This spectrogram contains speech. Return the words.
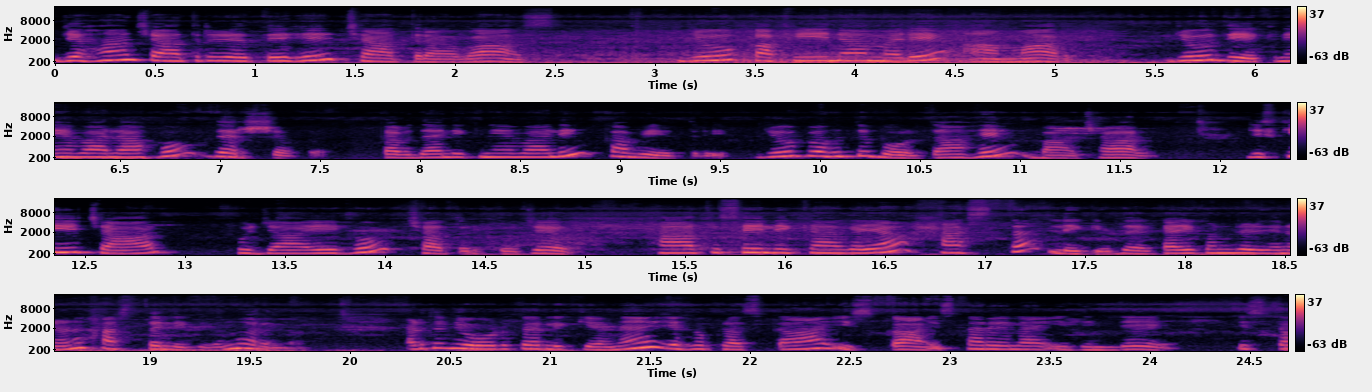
जहाँ छात्र रहते हैं छात्रावास जो कभी न मरे आमार जो देखने वाला हो दर्शक कविता लिखने वाली कवयित्री जो बहुत बोलता है बाचाल जिसकी चार ഭുജായേ ഹോ ചാതുർഭുജ്. ഹാത്ത് സെ ലിഖാ ഗയ ഹസ്തലിഖിത് കൈകൊണ്ട് എഴുതിയാണ് ഹസ്തലിഖിത് എന്ന് പറയുന്നത്. അടുത്ത ജോഡ്കർ ലിഖിയാണ്. യഹ് പ്ലസ് കാ ഇസ്ക. ഇസ്ക അറിയില്ല ഇതിന്റെ. ഇസ്ക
